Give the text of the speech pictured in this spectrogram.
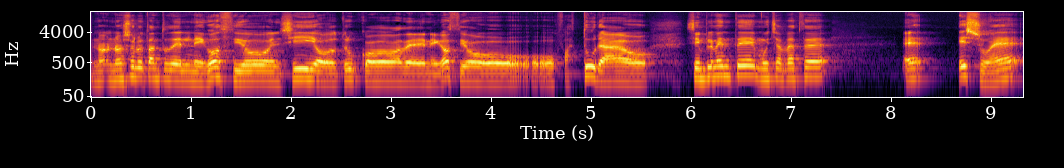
No, no, solo tanto del negocio en sí, o truco de negocio, o, factura, o simplemente muchas veces es eso, es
